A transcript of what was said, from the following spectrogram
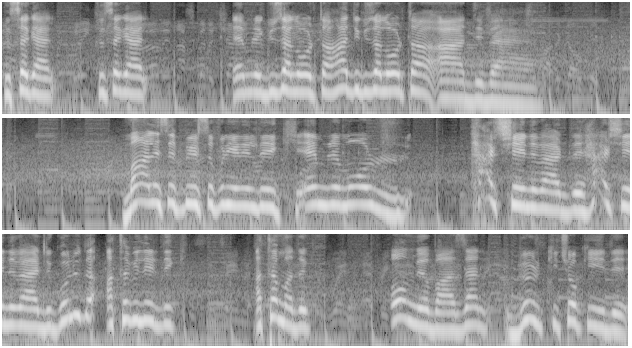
Kısa gel. Kısa gel. Emre güzel orta. Hadi güzel orta. Hadi be. Maalesef 1-0 yenildik. Emre Mor her şeyini verdi. Her şeyini verdi. Golü de atabilirdik. Atamadık. Olmuyor bazen. Bürki çok iyiydi.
